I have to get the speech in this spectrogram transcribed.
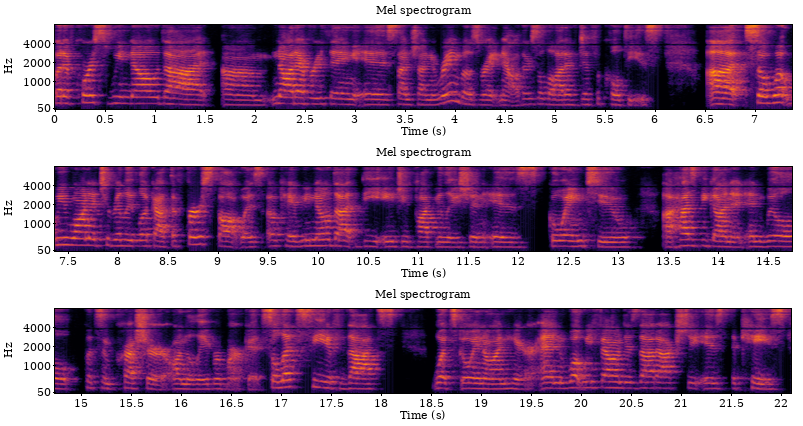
but of course, we know that um, not everything is sunshine and rainbows right now. There's a lot of difficulties. Uh, so, what we wanted to really look at the first thought was okay, we know that the aging population is going to, uh, has begun it and will put some pressure on the labor market. So, let's see if that's what's going on here. And what we found is that actually is the case.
